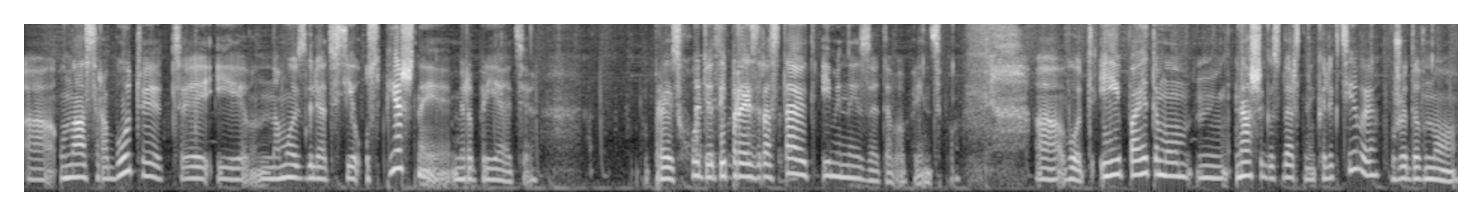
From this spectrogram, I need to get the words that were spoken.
а, у нас работает, э, и, на мой взгляд, все успешные мероприятия происходят и произрастают именно из этого принципа. А, вот. И поэтому наши государственные коллективы уже давно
